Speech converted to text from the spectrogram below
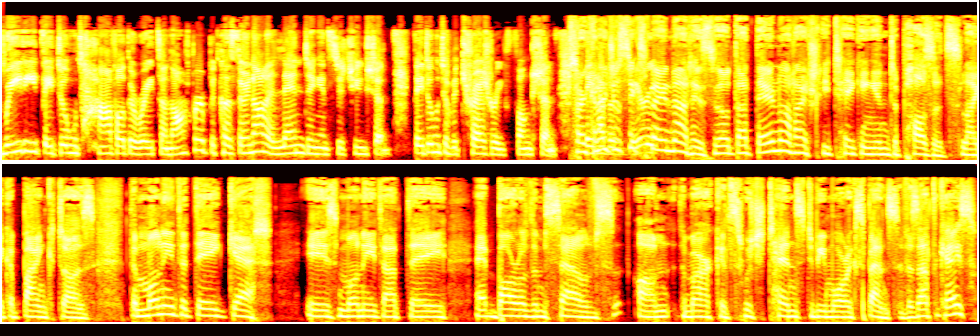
really, they don't have other rates on offer because they're not a lending institution. They don't have a treasury function. Sorry, they can I just very- explain that is so that they're not actually taking in deposits like a bank does. The money that they get is money that they uh, borrow themselves on the markets, which tends to be more expensive. Is that the case?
